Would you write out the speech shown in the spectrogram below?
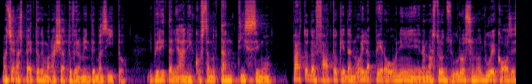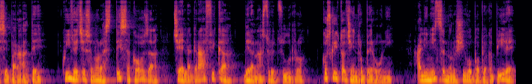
ma c'è un aspetto che mi ha lasciato veramente basito. Le birre italiane costano tantissimo. Parto dal fatto che da noi la Peroni e la nostro azzurro sono due cose separate Qui invece sono la stessa cosa, c'è la grafica della nastro azzurro, con scritto al centro Peroni. All'inizio non riuscivo proprio a capire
